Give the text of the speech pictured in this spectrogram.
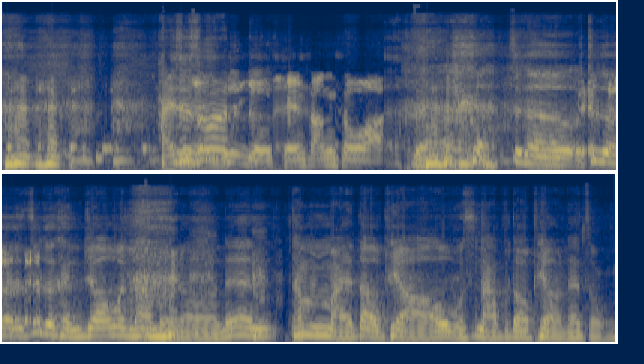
还是说是有钱方舟啊？对啊，这个、这个、这个可能就要问他们哦。那他们买得到票哦，我是拿不到票那种。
